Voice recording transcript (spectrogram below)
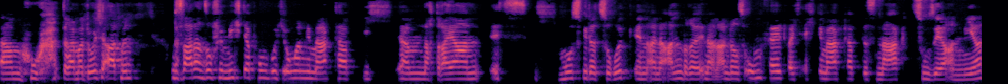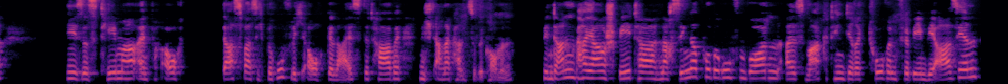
ähm, huh, dreimal durchatmen. Und es war dann so für mich der Punkt, wo ich irgendwann gemerkt habe, ich ähm, nach drei Jahren, ist, ich muss wieder zurück in eine andere, in ein anderes Umfeld, weil ich echt gemerkt habe, das nagt zu sehr an mir. Dieses Thema einfach auch das, was ich beruflich auch geleistet habe, nicht anerkannt zu bekommen. Bin dann ein paar Jahre später nach Singapur berufen worden als Marketingdirektorin für BMW Asien.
